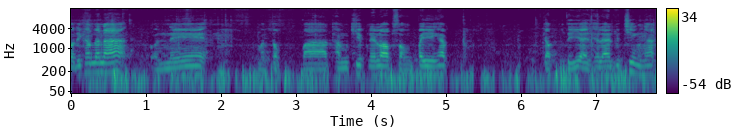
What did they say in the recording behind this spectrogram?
วัสดีครับนะนะ วันนี้มาตกปลาทำคลิปในรอบ 2 ปีครับ กับตีใหญ่ไทยแลนด์ฟิชชิ่งฮะ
